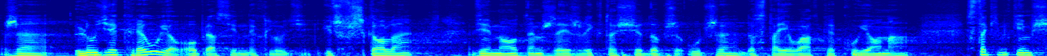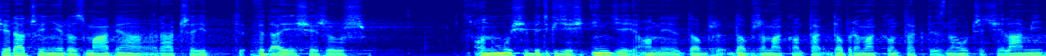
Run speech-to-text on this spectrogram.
że ludzie kreują obraz innych ludzi. Już w szkole wiemy o tym, że jeżeli ktoś się dobrze uczy, dostaje łatkę kujona, z takim kimś się raczej nie rozmawia, raczej wydaje się, że już on musi być gdzieś indziej, on jest dobrze, dobrze ma dobre ma kontakty z nauczycielami.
